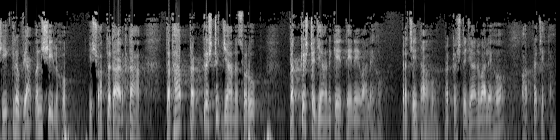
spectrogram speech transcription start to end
शीघ्र व्यापनशील हो। ये श्वात्र का अर्थ कहा, तथा प्रकृष्ट ज्ञान स्वरूप, प्रकृष्ट ज्ञान के देने वाले हो। प्रचेता हो, प्रकृष्ट ज्ञान वाले हो और प्रचेता हो।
